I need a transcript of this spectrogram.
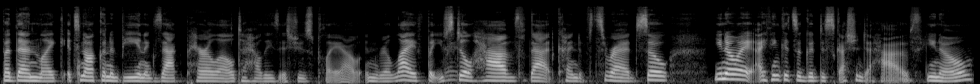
but then like it's not going to be an exact parallel to how these issues play out in real life but you still have that kind of thread. So you know I, I think it's a good discussion to have you know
